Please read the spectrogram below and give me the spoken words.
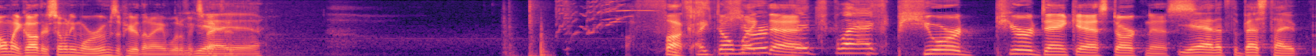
oh my god, there's so many more rooms up here than I would have Yeah, expected. yeah, yeah. Oh, fuck, I don't like that. Pitch black. Pure, pure dank ass darkness. Yeah, that's the best type.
